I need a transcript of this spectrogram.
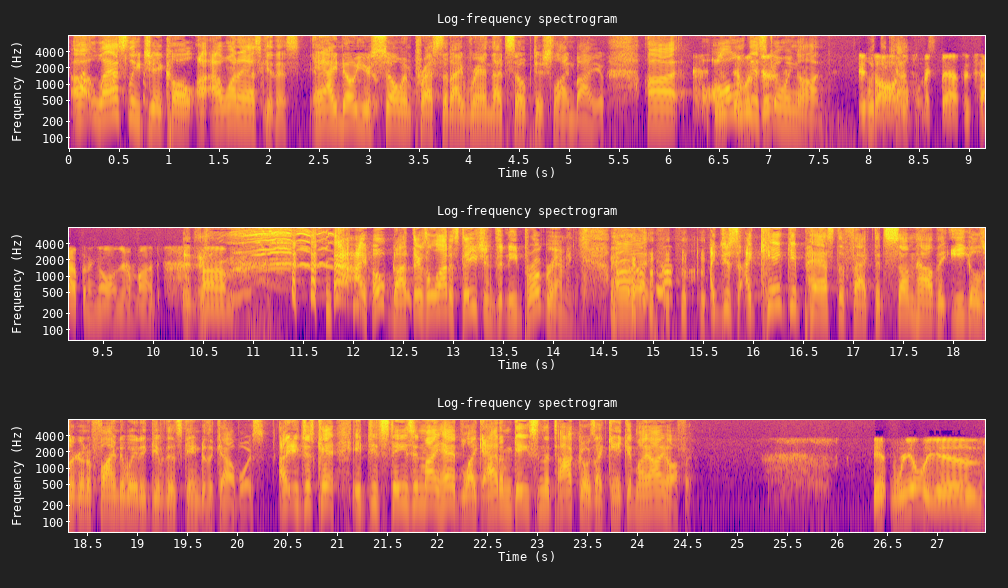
Uh, lastly, J. Cole, I, I want to ask you this. And I know you're so impressed that I ran that soap dish line by you. Uh, all of this good. going on It's all it's Macbeth. It's happening all in your mind. Um, I hope not. There's a lot of stations that need programming. Uh, I just I can't get past the fact that somehow the Eagles are going to find a way to give this game to the Cowboys. I it just can't. It just stays in my head like Adam Gase and the tacos. I can't get my eye off it. it really is.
